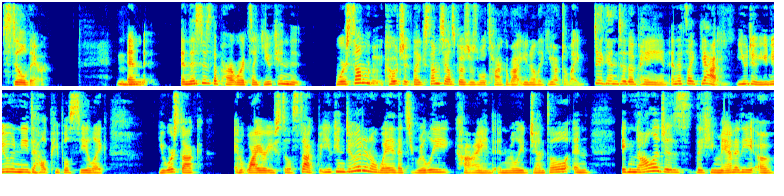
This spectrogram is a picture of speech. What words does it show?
still there mm-hmm. and and this is the part where it's like you can where some coaches like some sales coaches will talk about you know like you have to like dig into the pain and it's like yeah you do you do need to help people see like you were stuck and why are you still stuck? But you can do it in a way that's really kind and really gentle and acknowledges the humanity of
